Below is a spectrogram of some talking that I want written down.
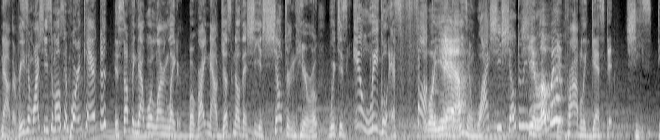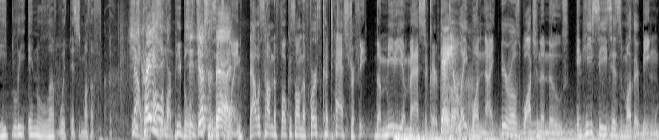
Now, the reason why she's the most important character is something that we'll learn later. But right now, just know that she is sheltering Hiro, which is illegal as fuck. Well, yeah. Yeah. The reason why she's sheltering She in Hiro, love with him? You probably guessed it. She's deeply in love with this motherfucker. She's now, crazy. All of our people She's just as bad. explained, now it's time to focus on the first catastrophe, the media massacre. Damn. So late one night, Hiro's watching the news, and he sees his mother being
